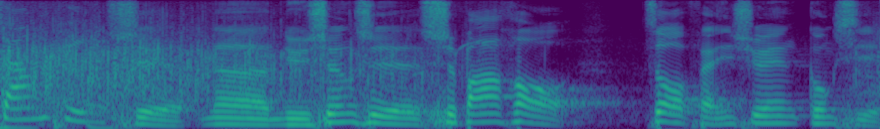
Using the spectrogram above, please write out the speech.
商品，是，那女生是十八号赵凡轩，恭喜！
